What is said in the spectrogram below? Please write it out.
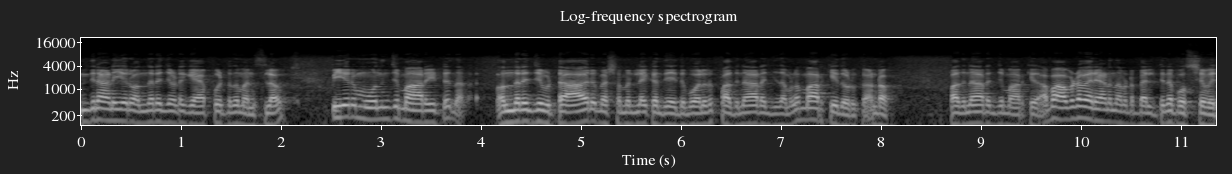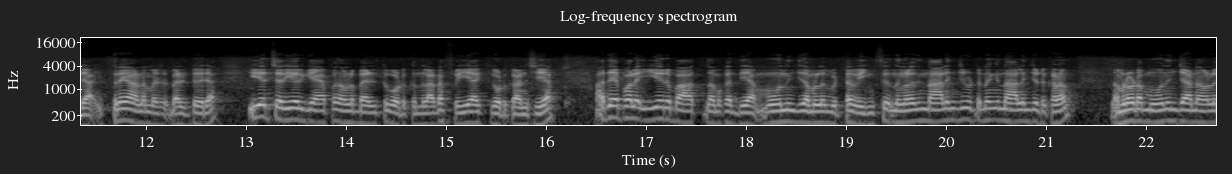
എന്തിനാണ് ഈ ഒരു ഒന്നര ഇഞ്ചോടെ ഗ്യാപ്പ് കിട്ടുന്നത് മനസ്സിലാവും? അപ്പോൾ ഈ ഒരു മൂന്നിഞ്ച് മാറിയിട്ട് ഒന്നരഞ്ച് വിട്ട് ആ ഒരു മെഷർമെന്റിലേക്ക് എന്ത് ചെയ്യുക ഇതുപോലെ ഒരു പതിനാറഞ്ച് നമ്മൾ മാർക്ക് ചെയ്ത് കൊടുക്കുക കേട്ടോ. പതിനാറഞ്ച് മാർക്ക് ചെയ്ത്. അപ്പോൾ അവിടെ വരെയാണ് നമ്മുടെ ബെൽറ്റിന്റെ പൊസിഷൻ വരിക. ഇത്രയാണ് ബെൽറ്റ് വരിക. ഈ ഒരു ചെറിയൊരു ഗ്യാപ്പ് നമ്മൾ ബെൽറ്റ് കൊടുക്കുന്നില്ല. അവിടെ ഫ്രീ ആക്കി കൊടുക്കുകയാണ് ചെയ്യുക. അതേപോലെ ഈ ഒരു ഭാഗത്ത് നമുക്ക് എന്ത് ചെയ്യാം? മൂന്നിഞ്ച് നമ്മൾ വിട്ട വിങ്സ് നിങ്ങൾ നാലിഞ്ച് വിട്ടണമെങ്കിൽ നാലിഞ്ച് എടുക്കണം. നമ്മളിവിടെ മൂന്നിഞ്ചാണ് നമ്മൾ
